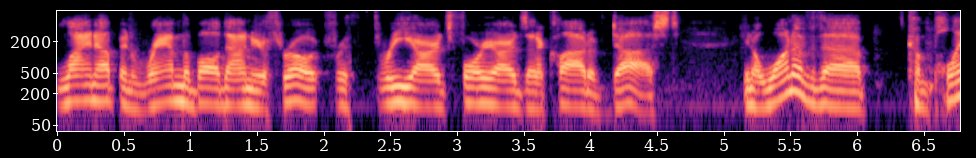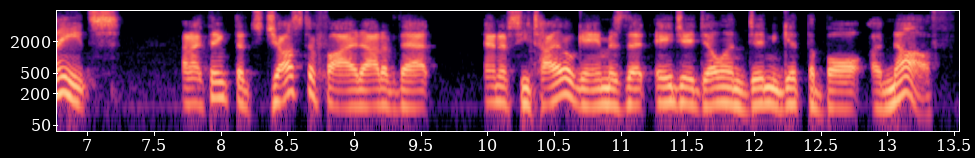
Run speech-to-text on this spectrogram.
line up and ram the ball down your throat for three yards, four yards, and a cloud of dust. You know, one of the complaints, and I think that's justified out of that NFC title game, is that AJ Dillon didn't get the ball enough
